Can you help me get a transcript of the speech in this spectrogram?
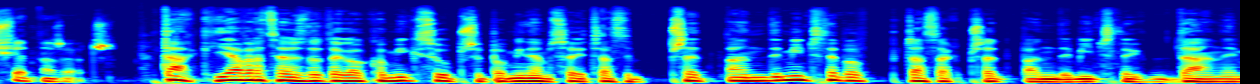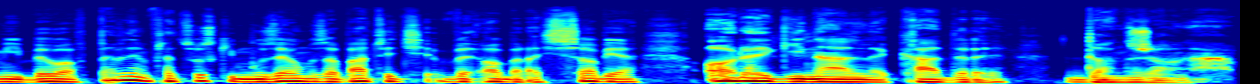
świetna rzecz. Tak, ja wracając do tego komiksu, przypominam sobie czasy przedpandemiczne, bo w czasach przedpandemicznych dane mi było w pewnym francuskim muzeum zobaczyć, wyobraź sobie, oryginalne kadry Donżona.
